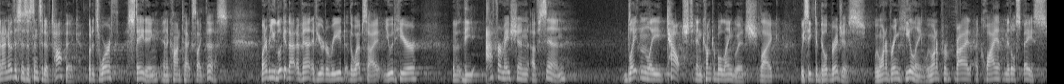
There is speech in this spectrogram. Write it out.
And I know this is a sensitive topic, but it's worth stating in a context like this. Whenever you look at that event, if you were to read the website, you would hear the affirmation of sin blatantly couched in comfortable language like, we seek to build bridges, we want to bring healing, we want to provide a quiet middle space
